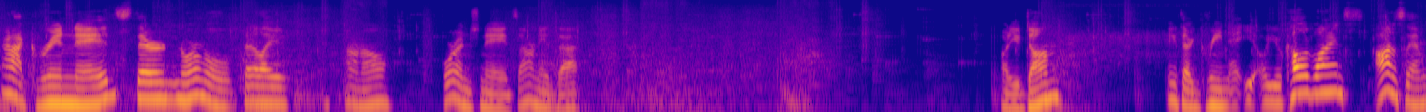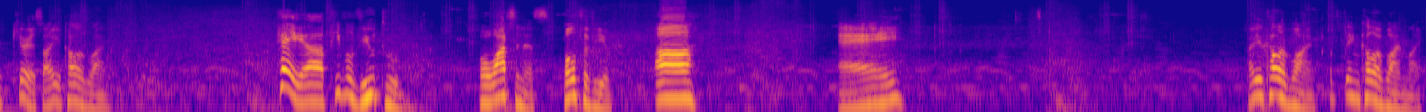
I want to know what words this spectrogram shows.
They're not grenades. They're normal. They're like, I don't know, orange nades. I don't need that. Are you dumb? I think they're green. Eh, are you colorblind? Honestly, I'm curious. Are you colorblind? Hey, uh, people of YouTube. Who are watching this. Both of you. Uh... Hey? Are you colorblind? What's being colorblind like?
